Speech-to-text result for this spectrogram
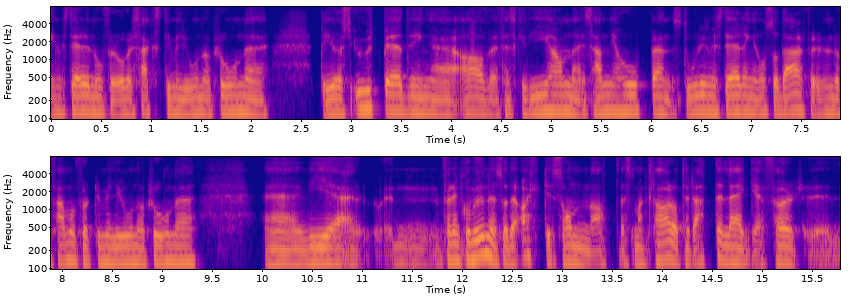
investerer nå for over 60 millioner kroner. Det gjøres utbedringer av fiskerihavna i Senjahopen. Store investeringer også der for 145 millioner kroner. Eh, vi, for en kommune så er det alltid sånn at hvis man klarer å tilrettelegge for eh,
